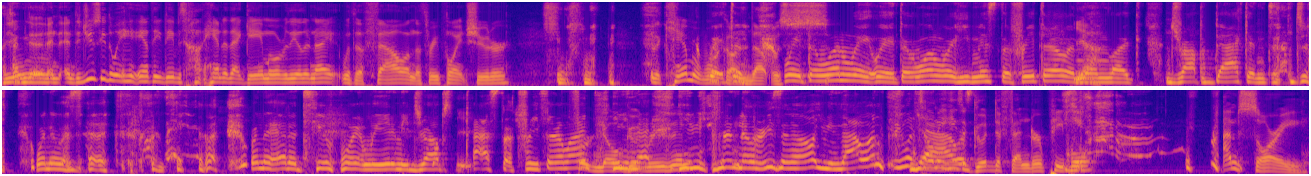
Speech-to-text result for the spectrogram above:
Did I mean, and, and did you see the way Anthony Davis handed that game over the other night with a foul on the three point shooter? the camera work Wait, on the, that was wait, the one wait, wait, the one where he missed the free throw and Yeah. then like dropped back and when it was a, when, they, when they had a two point lead and he drops past the free throw line For no good that- reason? You mean for no reason at all? You mean that one? You want to tell me he's was- a good defender, people? I'm sorry.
